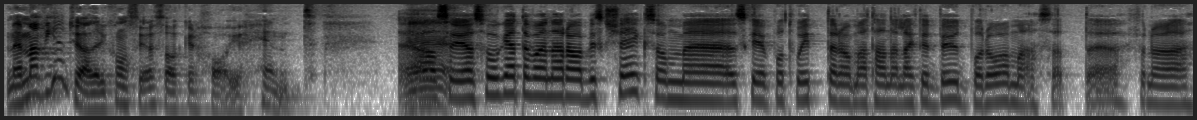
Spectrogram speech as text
Men man vet ju aldrig, konstiga saker har ju hänt. Eh, Alltså jag såg att det var en arabisk shejk som eh, skrev på Twitter om att han har lagt ett bud på Roma. Så att, eh, för några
